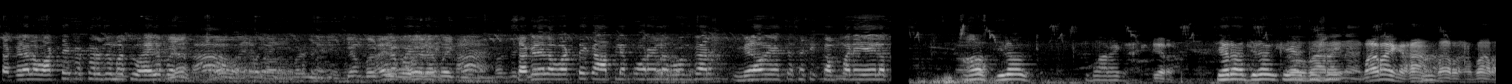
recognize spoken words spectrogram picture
सगळ्याला वाटतंय का कर्जमाफी व्हायला पाहिजे? व्हायला पाहिजे. नाही? सगळ्याला वाटतंय का आपल्या पोराला रोजगार मिळावा याच्यासाठी कंपन्या यायला दिनांक बारा का तेरा. दिनांक या दिवशी बारा आहे का? हा बारा बारा.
